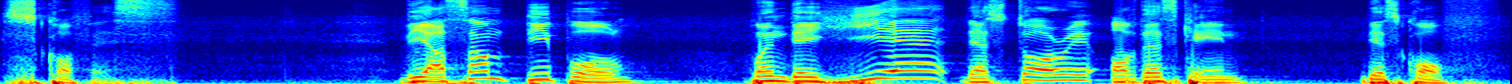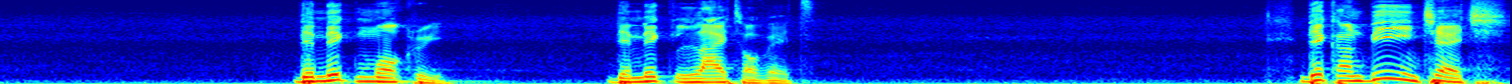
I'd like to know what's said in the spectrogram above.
scoffers. There are some people, when they hear the story of this king, they scoff. They make mockery. They make light of it. They can be in church,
